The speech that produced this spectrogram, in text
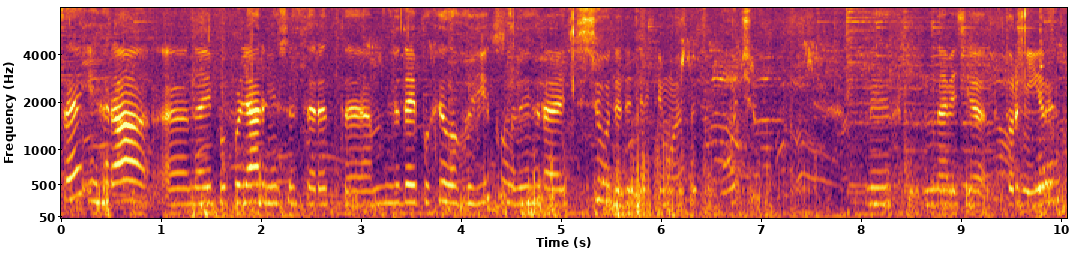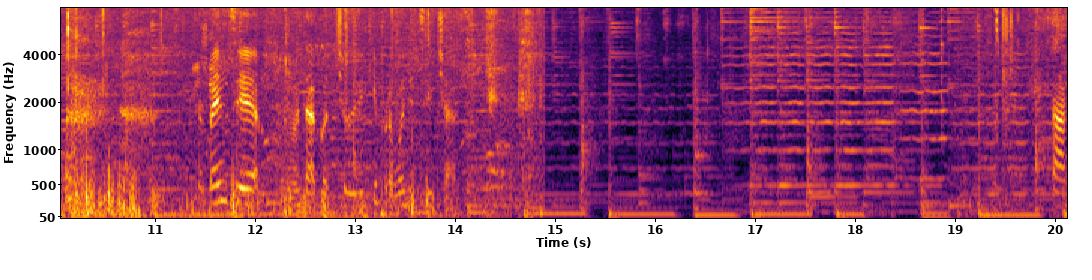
Це ігра е, найпопулярніша серед е, людей похилого віку. Вони грають всюди, де тільки можна бочу. У них навіть є турніри. На пенсії отак от чоловіки проводять свій час. Так,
